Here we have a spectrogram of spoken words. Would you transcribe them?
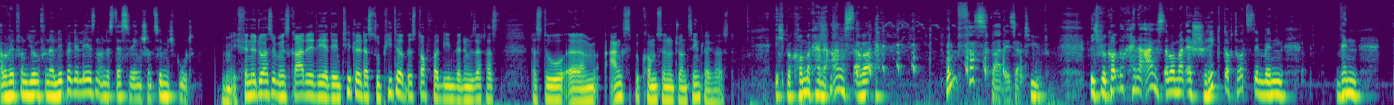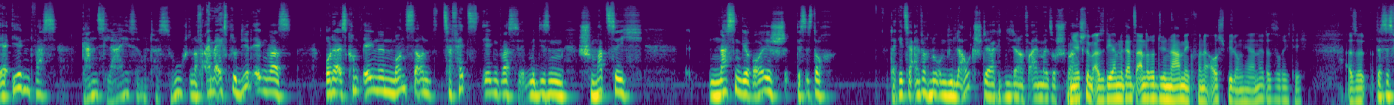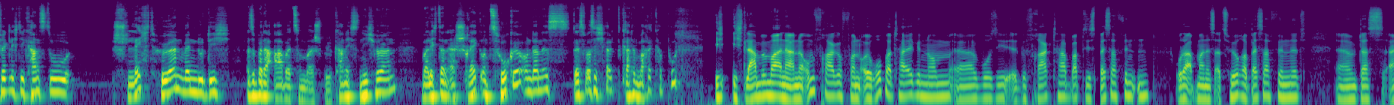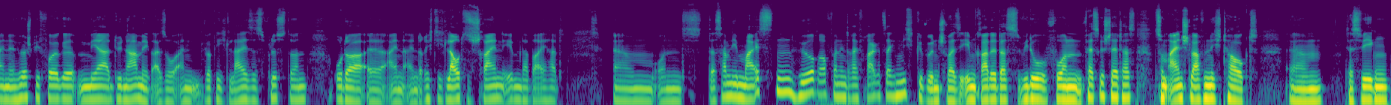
Aber wird von Jürgen von der Lippe gelesen und ist deswegen schon ziemlich gut. Ich finde, du hast übrigens gerade dir den Titel, dass du Peter bist, doch verdient, wenn du gesagt hast, dass du ähm, Angst bekommst, wenn du John Sinclair hörst. Ich bekomme keine Angst, aber unfassbar, dieser Typ. Ich bekomme doch keine Angst, aber man erschrickt doch trotzdem, wenn, wenn er irgendwas ganz leise untersucht und auf einmal explodiert irgendwas. Oder es kommt irgendein Monster und zerfetzt irgendwas mit diesem schmatzig nassen Geräusch. Das ist doch. Da geht es ja einfach nur um die Lautstärke, die dann auf einmal so schwankt. Ja, stimmt. Also die haben eine ganz andere Dynamik von der Ausspielung her, ne? Das ist richtig. Also. Das ist wirklich, die kannst du schlecht hören, wenn du dich also bei der Arbeit zum Beispiel kann ich es nicht hören, weil ich dann erschrecke und zucke und dann ist das, was ich halt gerade mache, kaputt. Ich, ich habe mal an einer Umfrage von Europa teilgenommen, äh, wo sie äh, gefragt haben, ob sie es besser finden oder ob man es als Hörer besser findet, äh, dass eine Hörspielfolge mehr Dynamik, also ein wirklich leises Flüstern oder äh, ein, ein richtig lautes Schreien eben dabei hat. Ähm, und das haben die meisten Hörer von den drei Fragezeichen nicht gewünscht, weil sie eben gerade das, wie du vorhin festgestellt hast, zum Einschlafen nicht taugt. Ähm, deswegen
